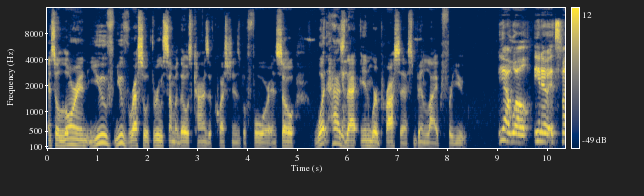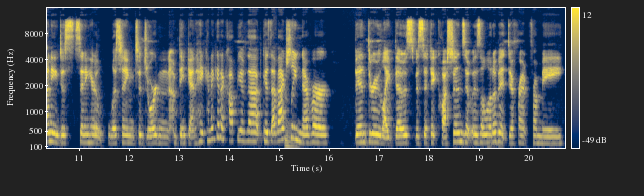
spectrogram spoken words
And so, Lauren, you've you've wrestled through some of those kinds of questions before, and so what has yeah. that inward process been like for you? Yeah, well, you know, it's funny just sitting here listening to Jordan. I'm thinking, hey, can I get a copy of that? Because I've actually mm-hmm. never been through like those specific questions. It was a little bit different from me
